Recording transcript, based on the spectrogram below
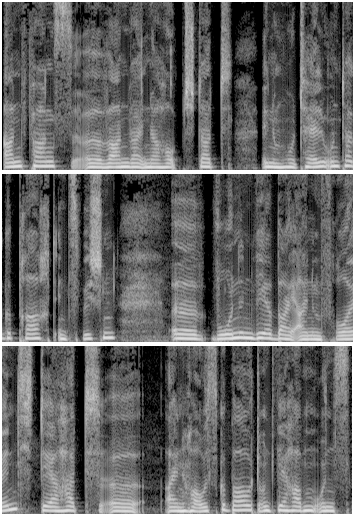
anfangs äh, waren wir in der Hauptstadt in einem Hotel untergebracht. Inzwischen äh, wohnen wir bei einem Freund, der hat äh, ein Haus gebaut und wir haben uns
